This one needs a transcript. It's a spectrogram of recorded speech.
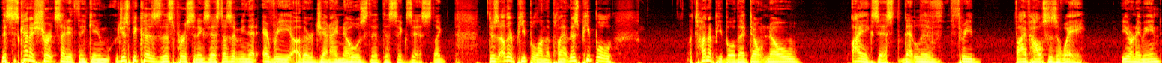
this is kind of short-sighted thinking just because this person exists doesn't mean that every other jedi knows that this exists like there's other people on the planet there's people a ton of people that don't know I exist that live three, five houses away. You know what I mean?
